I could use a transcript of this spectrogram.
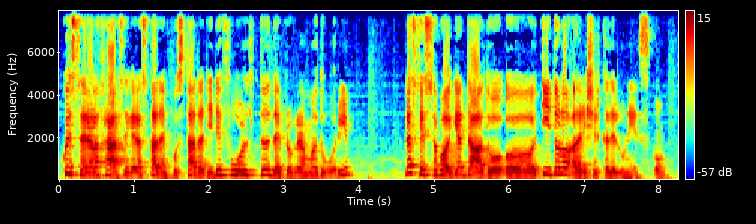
Questa era la frase che era stata impostata di default dai programmatori, la stessa poi che ha dato uh, titolo alla ricerca dell'UNESCO.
